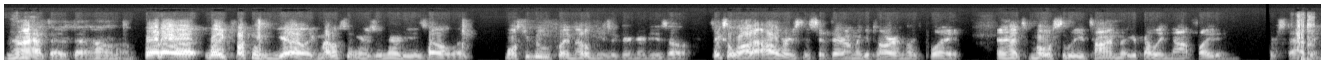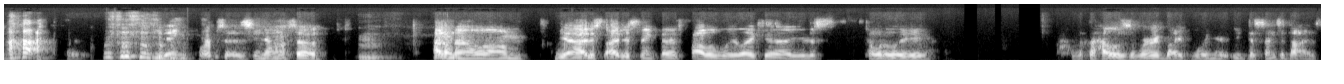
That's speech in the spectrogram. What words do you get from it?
No i have to edit that. I don't know. But uh like fucking yeah like metal singers are nerdy as hell. Like most people who play metal music are nerdy as hell. it takes a lot of hours to sit there on the guitar and like play. And that's mostly the time that you're probably not fighting or stabbing or eating corpses you know? So Hmm. i don't know um yeah i just i just think that it's probably like uh, you're just totally what the hell is the word like when you're desensitized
